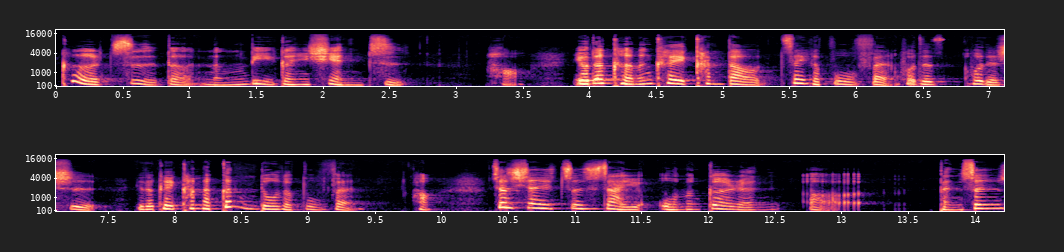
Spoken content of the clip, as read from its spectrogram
各自的能力跟限制。好，有的可能可以看到这个部分，或者或者是有的可以看到更多的部分。好，这现在这是在于我们个人呃本身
